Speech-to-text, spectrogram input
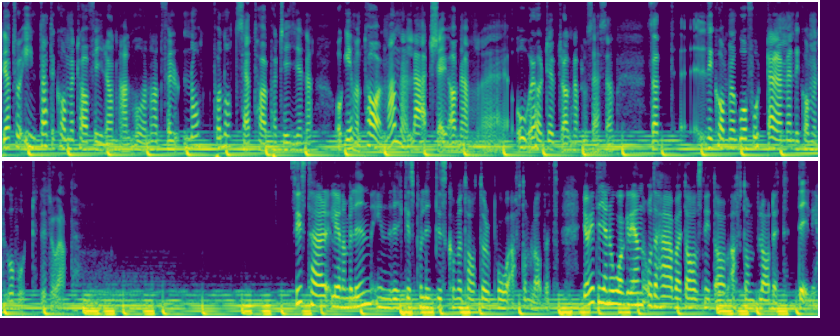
Jag tror inte att det kommer ta fyra och en halv månad för något, på något sätt har partierna och även talmannen lärt sig av den eh, oerhört utdragna processen. Så att eh, det kommer att gå fortare men det kommer inte gå fort, det tror jag inte. Sist här Lena Melin, inrikespolitisk kommentator på Aftonbladet. Jag heter Jenny Ågren och det här var ett avsnitt av Aftonbladet Daily.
